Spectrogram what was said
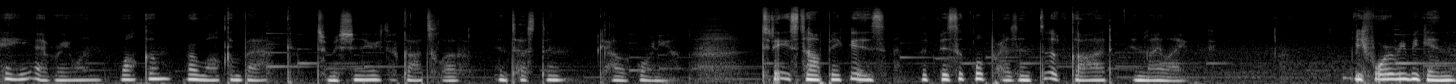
Hey everyone, welcome or welcome back to Missionaries of God's Love in Tustin, California. Today's topic is the physical presence of God in my life. Before we begin,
